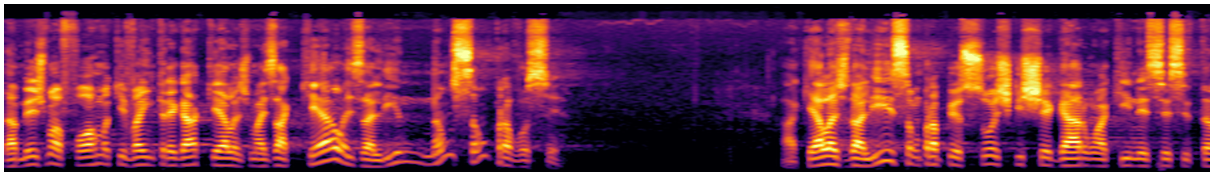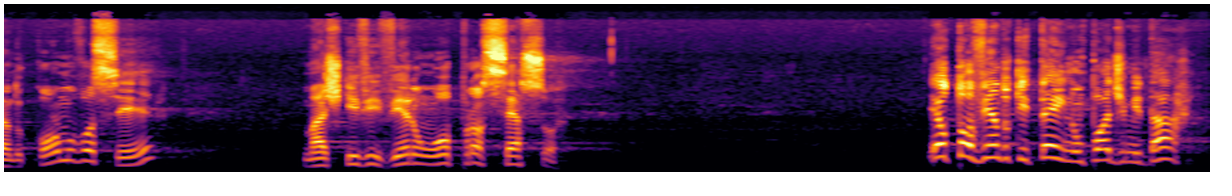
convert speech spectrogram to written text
da mesma forma que vai entregar aquelas, mas aquelas ali não são para você. Aquelas dali são para pessoas que chegaram aqui necessitando como você, mas que viveram o processo. Eu estou vendo que tem, não pode me dar.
